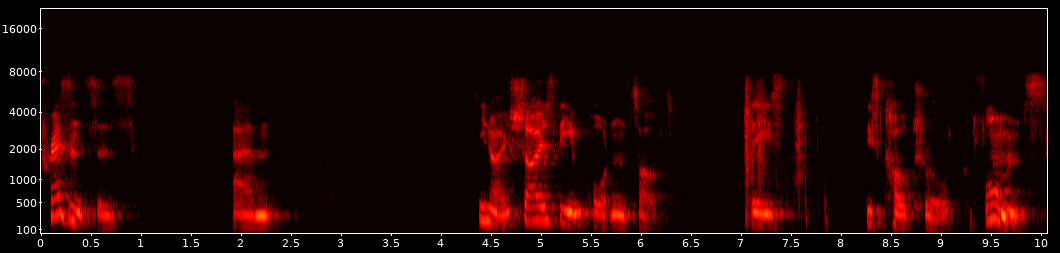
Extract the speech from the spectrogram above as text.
presences, um, you know, shows the importance of these this cultural performance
